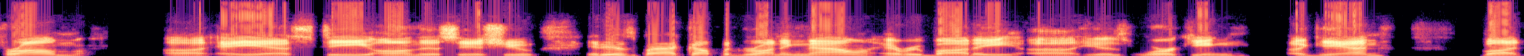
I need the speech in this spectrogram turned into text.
from uh, ASD on this issue. It is back up and running now. Everybody uh, is working again, but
